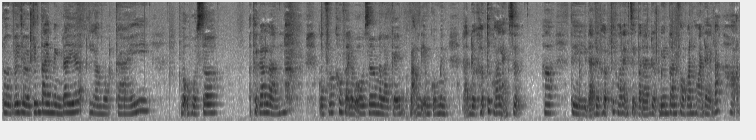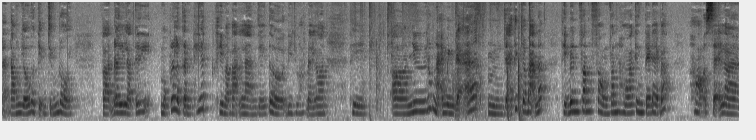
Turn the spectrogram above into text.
Rồi bây giờ trên tay mình đây á, là một cái bộ hồ sơ Thực ra là cũng không phải là bộ hồ sơ mà là cái bảng điểm của mình đã được hợp thức hóa lãnh sự ha thì đã được hợp thức hóa lãnh sự và đã được bên văn phòng văn hóa Đài Bắc họ đã đóng dấu và kiểm chứng rồi. Và đây là cái mục rất là cần thiết khi mà bạn làm giấy tờ đi du học Đài Loan. Thì uh, như lúc nãy mình đã um, giải thích cho bạn đó thì bên văn phòng văn hóa kinh tế Đài Bắc họ sẽ là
